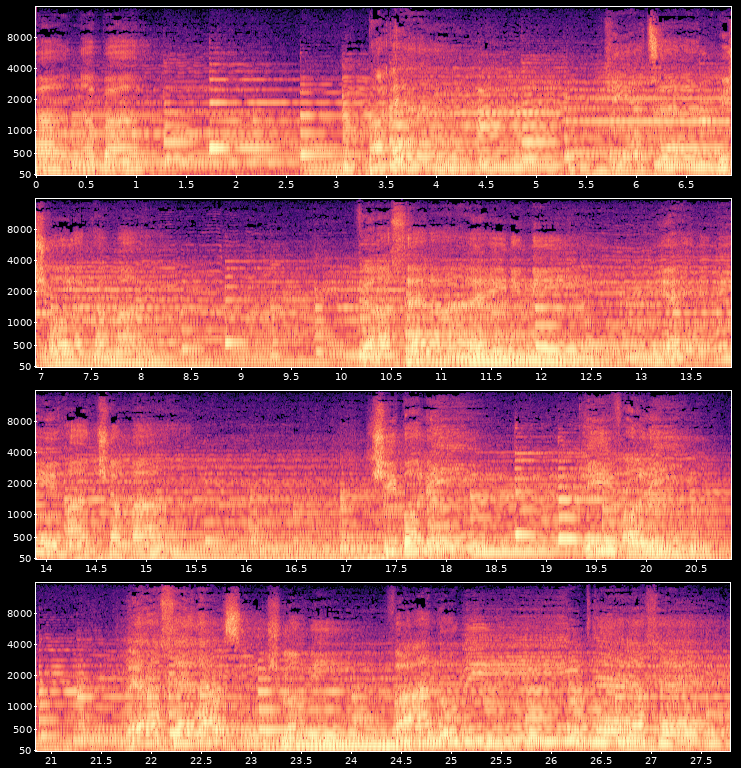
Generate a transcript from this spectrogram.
אני הנבא בערב כי אצל משעול הקמה ורחלה אין עימי, אין עימי הנשמה. שיבולי, גבעולי, ורחל עשו שלומי, וענו בי תאחר,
